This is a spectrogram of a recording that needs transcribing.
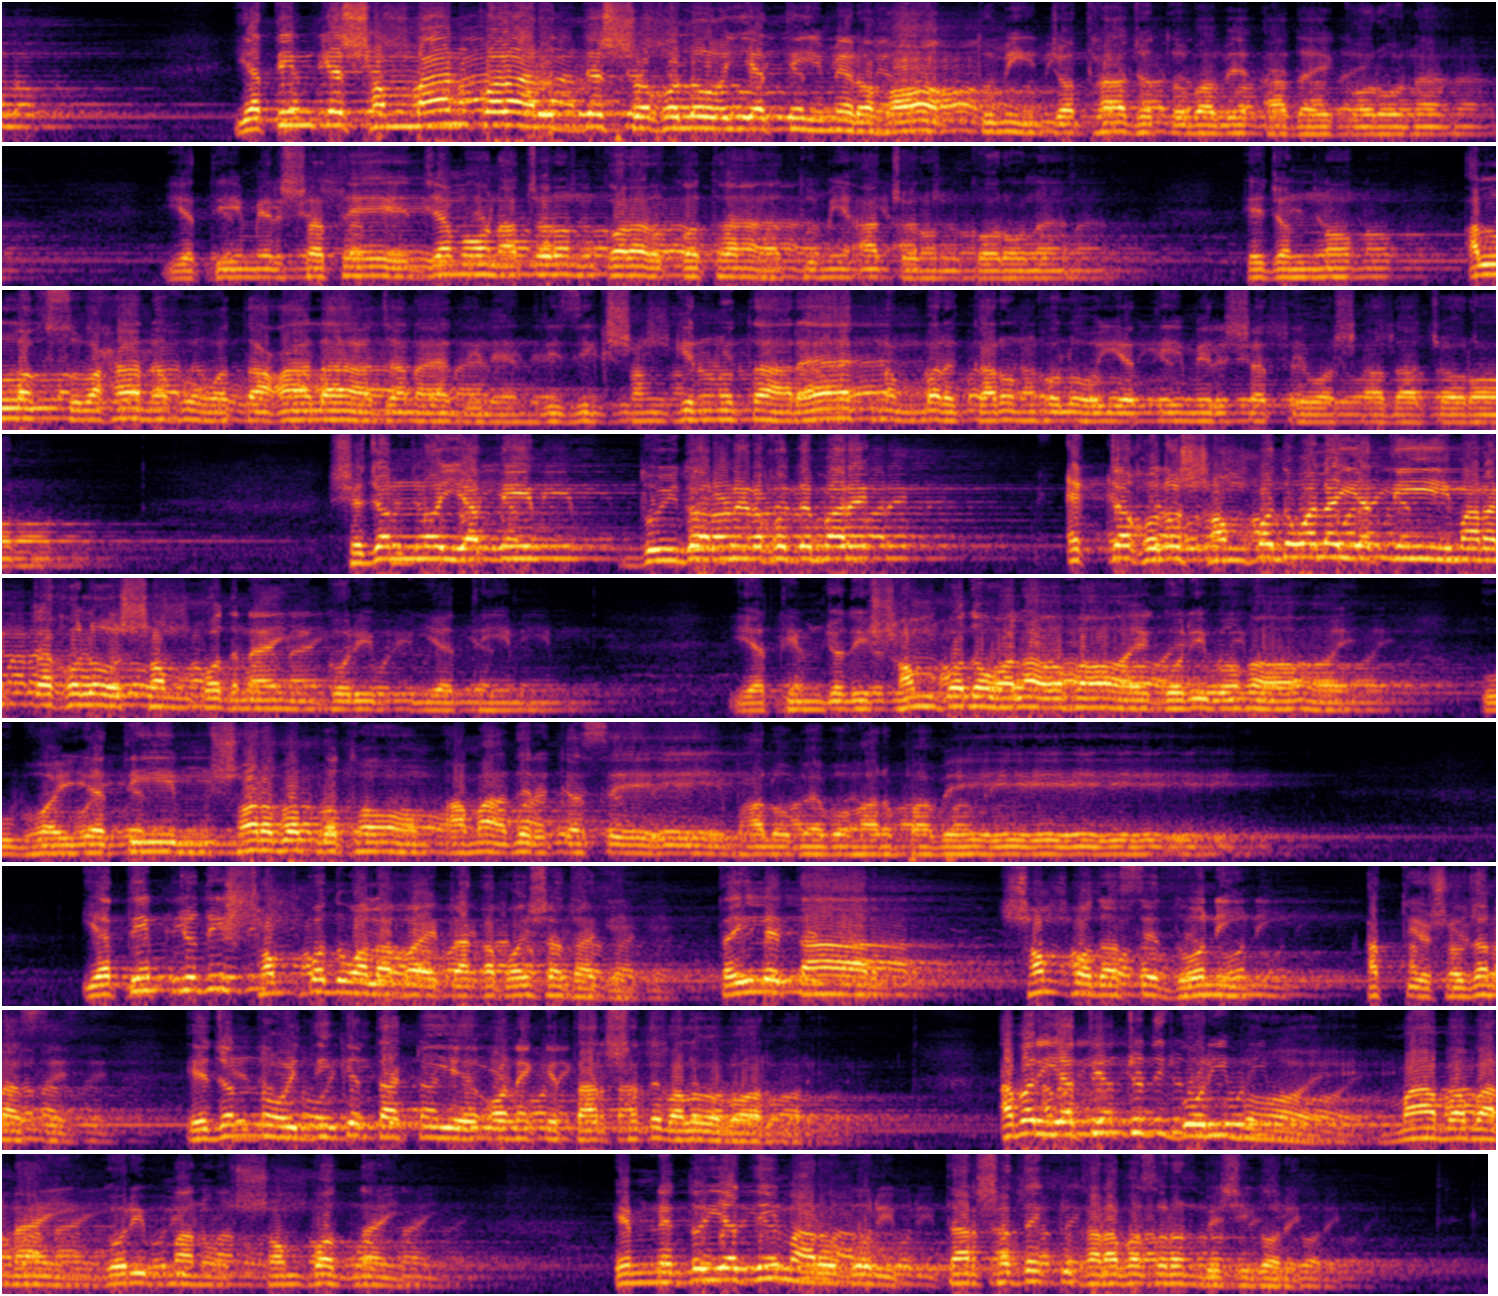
ইয়াতিমকে সম্মান করার উদ্দেশ্য হলো, ইয়াতিমের হক তুমি যথাযথভাবে আদায় করো না। ইয়াতিমের সাথে যেমন আচরণ করার কথা, তুমি আচরণ করো না। এজন্য আল্লাহ সুবহানাহু ওয়া জানায়া দিলেন, রিজিক সংকীর্ণতার এক নম্বর কারণ হলো, ইয়াতিমের সাথে অসদাচরণ সেজন্য ইয়াতিম দুই ধরনের হতে পারে। একটা হলো সম্পদওয়ালা ইয়াতিম, আর একটা হলো সম্পদ নাই, গরিব ইয়াতিম। ইয়াতিম যদি সম্পদওয়ালাও হয়, গরিব হয়, উভয় ইয়াতিম সর্বপ্রথম আমাদের কাছে ভালো ব্যবহার পাবে। ইয়াতিম যদি সম্পদওয়ালা হয়, টাকা পয়সা থাকে, তাইলে তার সম্পদ আছে ধনী, আত্মীয় স্বজন আছে। এজন্য ওই দিকে তাকিয়ে অনেকে তার সাথে ভালো ব্যবহার করে। আবার ইয়াতিম যদি গরিব হয় মা বাবা নাই গরিব মানুষ সম্পদ নাই। এমনি তো ইয়াতিম আরও গরিব তার সাথে একটু খারাপ আচরণ বেশি করে।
